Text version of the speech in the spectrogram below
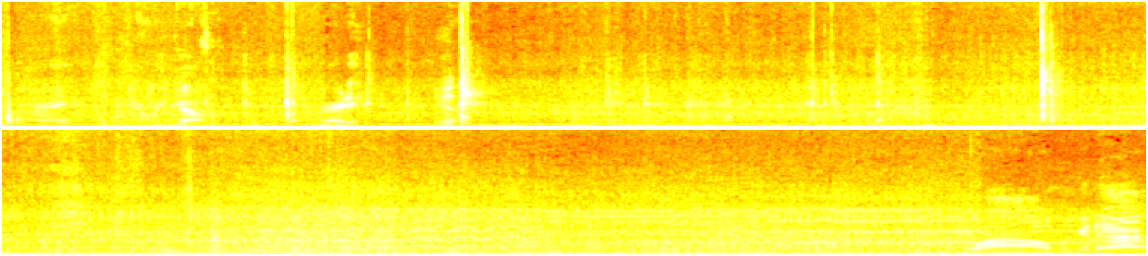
All right, here we go. Ready? Yep. Wow, look at that.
